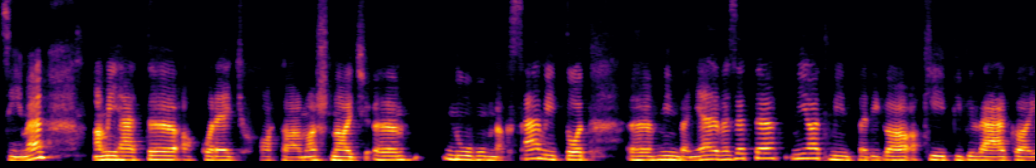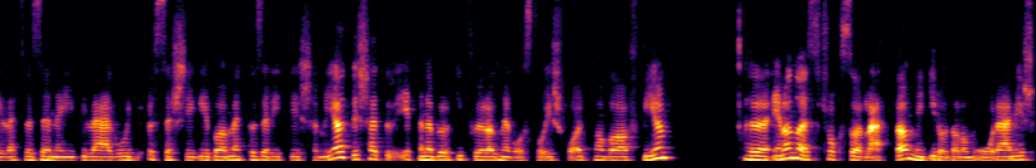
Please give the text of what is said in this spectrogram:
címen, ami hát akkor egy hatalmas nagy novumnak számított, mind a nyelvezete miatt, mind pedig a, képi világa, illetve zenei világ úgy összességében a megközelítése miatt, és hát éppen ebből kifolyólag megosztó is volt maga a film. Én annak ezt sokszor láttam, még irodalom órán is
